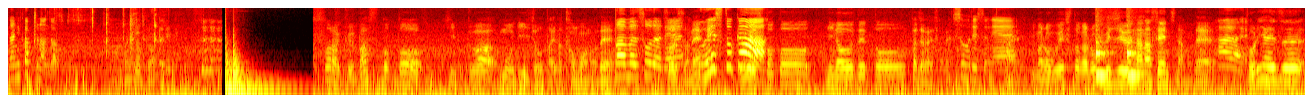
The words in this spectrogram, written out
何カップなんだろう？何が来るのおそらくバストとヒップはもういい状態だと思うので、まあまあそうだね。そうですよね。ウエストウエかストと二の腕とかじゃないですかね、そうですはい。ね、今ロウエストが6 7センチなので、はい、とりあえず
